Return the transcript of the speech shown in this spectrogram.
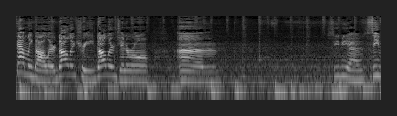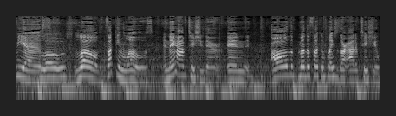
Family Dollar, Dollar Tree, Dollar General, um, CVS, CVS, Lowe's, Lowe's, fucking Lowe's, and they have tissue there, and all the motherfucking places are out of tissue.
